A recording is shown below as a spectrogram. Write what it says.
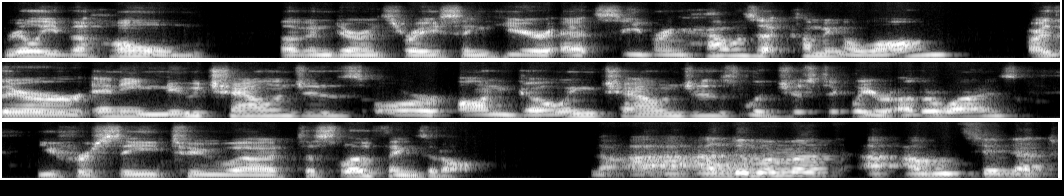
really the home of endurance racing here at Sebring. How is that coming along? Are there any new challenges or ongoing challenges, logistically or otherwise, you foresee to uh, to slow things at all? No, at the moment, I would say that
